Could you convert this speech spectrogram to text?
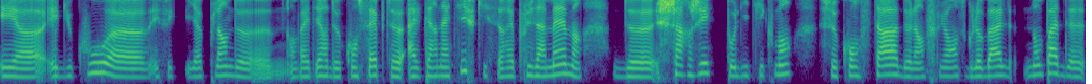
Et, euh, du coup, euh, il y a plein de, on va dire, de concepts alternatifs qui seraient plus à même de charger chargé politiquement ce constat de l'influence globale, non pas de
